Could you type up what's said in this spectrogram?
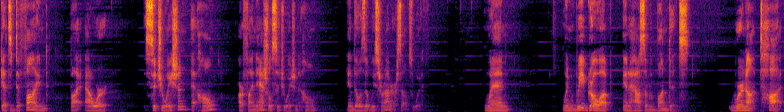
gets defined by our situation at home our financial situation at home and those that we surround ourselves with. When when we grow up in a house of abundance we're not taught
